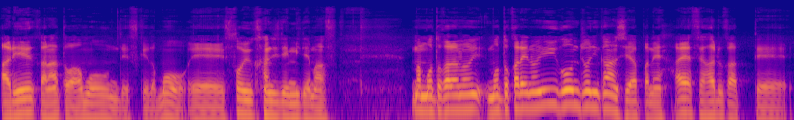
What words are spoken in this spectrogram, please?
ありえるかなとは思うんですけども、えー、そういう感じで見てます。まあ、元彼の元彼の遺言状に関してやっぱね綾瀬はるかって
